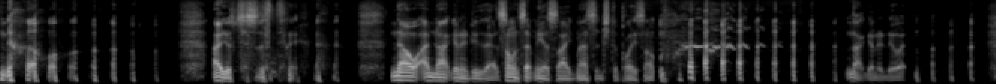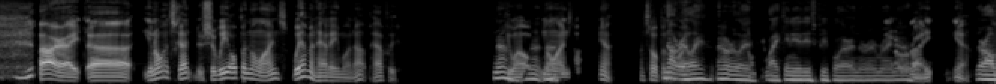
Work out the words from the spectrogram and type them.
no. I just, just no, I'm not going to do that. Someone sent me a side message to play something. I'm not going to do it. All right. Uh, you know what, Scott? Should we open the lines? We haven't had anyone up, have we? No, you want to no, open the no. lines? Yeah. Let's open Not really. I don't really like any of these people that are in the room right now. Right. Yeah. They're all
